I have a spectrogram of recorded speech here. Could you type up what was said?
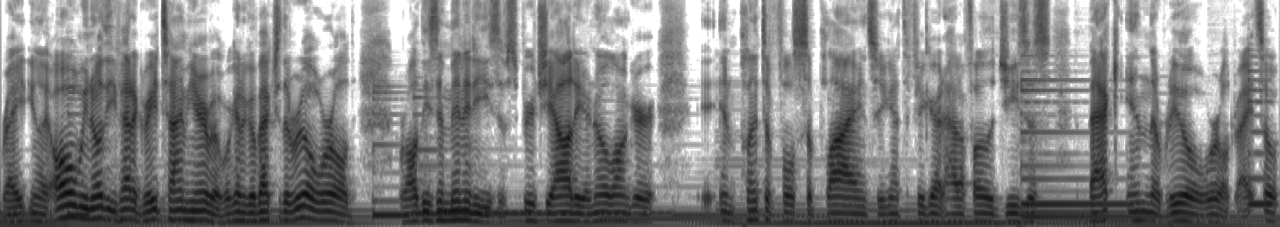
right? You're like, oh, we know that you've had a great time here, but we're going to go back to the real world where all these amenities of spirituality are no longer in plentiful supply and so you're going to have to figure out how to follow jesus back in the real world right? So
